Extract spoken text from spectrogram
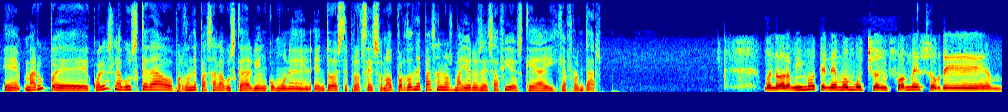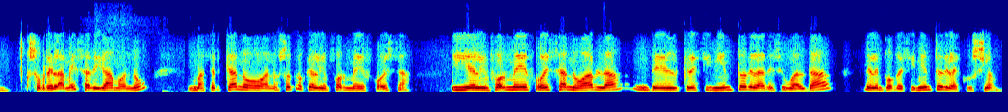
eh, Maru, pues, ¿cuál es la búsqueda o por dónde pasa la búsqueda del bien común en, todo este proceso? ¿no? ¿Por dónde pasan los mayores desafíos que hay que afrontar? Bueno, ahora mismo tenemos muchos informes sobre, sobre la mesa, digamos, ¿no? Más cercano a nosotros que el informe FOESA. Y el informe FOESA no habla del crecimiento de la desigualdad, del empobrecimiento y de la exclusión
